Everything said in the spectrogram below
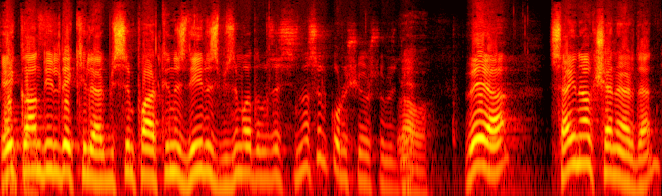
Ey Kandil'dekiler bizim partiniz değiliz bizim adımıza siz nasıl konuşuyorsunuz diye. Bravo. Veya Sayın Akşener'den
